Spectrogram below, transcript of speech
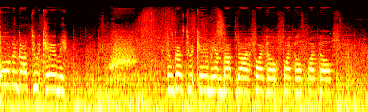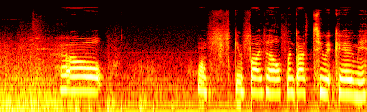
Oh, them guys to it kill me. Them guys to it kill me. I'm about to die. Five health, five health, five health. Help. One fucking five health. Then guys two it kill me.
